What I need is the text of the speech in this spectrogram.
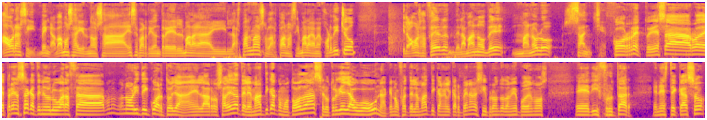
Ahora sí, venga, vamos a irnos a ese partido entre el Málaga y Las Palmas, o Las Palmas y Málaga, mejor dicho. Y lo vamos a hacer de la mano de Manolo Sánchez. Correcto, y esa rueda de prensa que ha tenido lugar hace bueno, una horita y cuarto ya en la Rosaleda, telemática como todas. El otro día ya hubo una que no fue telemática en el Carpena, a ver si pronto también podemos eh, disfrutar, en este caso,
